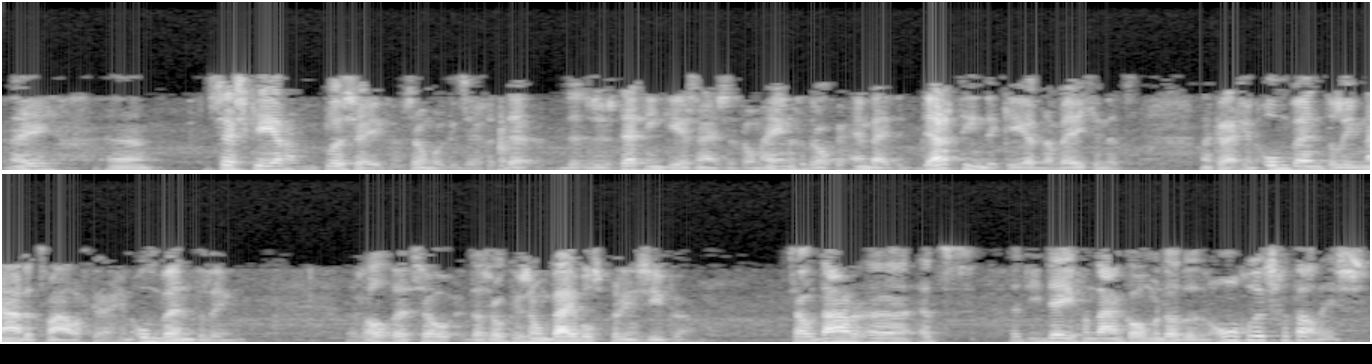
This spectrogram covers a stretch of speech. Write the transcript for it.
Nee, uh, eh, 6 keer plus 7, zo moet ik het zeggen. De, dus 13 keer zijn ze er omheen getrokken. En bij de 13e keer, dan weet je het, dan krijg je een omwenteling. Na de 12 krijg je een omwenteling. Dat is altijd zo, dat is ook weer zo'n Bijbels principe. Zou daar uh, het, het idee vandaan komen dat het een ongeluksgetal is?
